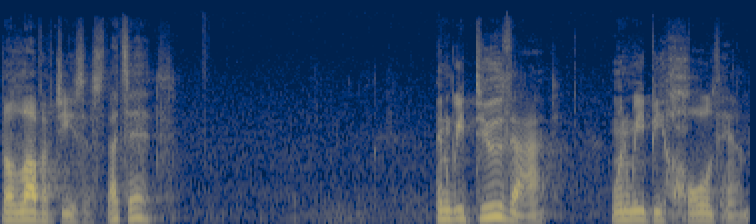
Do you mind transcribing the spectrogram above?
the love of Jesus. That's it. And we do that when we behold him.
